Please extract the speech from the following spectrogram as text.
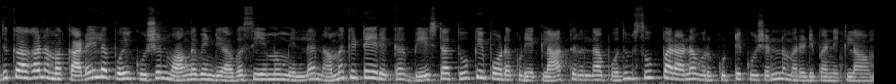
இதுக்காக நம்ம கடையில் போய் குஷன் வாங்க வேண்டிய அவசியமும் இல்லை. நம்மக்கிட்டே இருக்க வேஸ்ட்டாக தூக்கி போடக்கூடிய கிளாத் இருந்தால் போதும் சூப்பரான ஒரு குட்டி குஷன் நம்ம ரெடி பண்ணிக்கலாம்.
